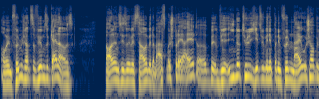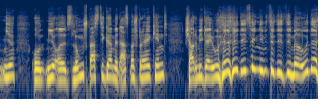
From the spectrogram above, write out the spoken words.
Aber im Film schaut's dafür umso geiler aus. Ballern sie so über sauber mit einem Asthmaspray ein, da, wie ich natürlich, jetzt wenn ich bei dem Film neu anschaue mit mir und mir als Lungenspastiker mit Asthmaspray kennt, schaut er mich gleich an, deswegen nimmst du das immer, oder?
